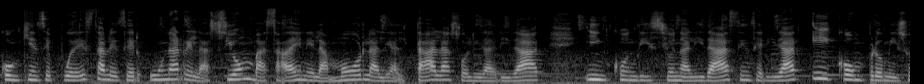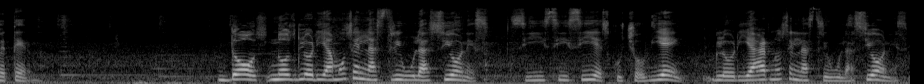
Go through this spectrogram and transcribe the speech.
con quien se puede establecer una relación basada en el amor, la lealtad, la solidaridad, incondicionalidad, sinceridad y compromiso eterno. Dos, nos gloriamos en las tribulaciones. Sí, sí, sí, escuchó bien, gloriarnos en las tribulaciones.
